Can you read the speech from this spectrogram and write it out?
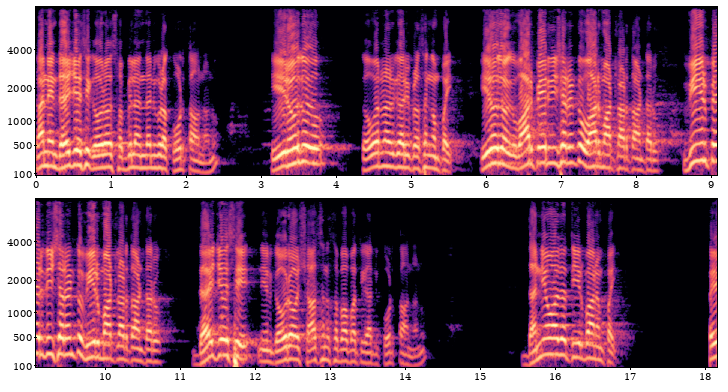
కానీ నేను దయచేసి గౌరవ సభ్యులందరినీ కూడా కోరుతా ఉన్నాను. ఈరోజు గవర్నర్ గారి ప్రసంగంపై ఈరోజు వారి పేరు తీశారనుకో వారు మాట్లాడుతూ అంటారు. వీరి పేరు తీశారనుకో వీరు మాట్లాడుతూ అంటారు. దయచేసి నేను గౌరవ శాసన సభాపతి గారిని కోరుతా ఉన్నాను. ధన్యవాద తీర్మానంపై పై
